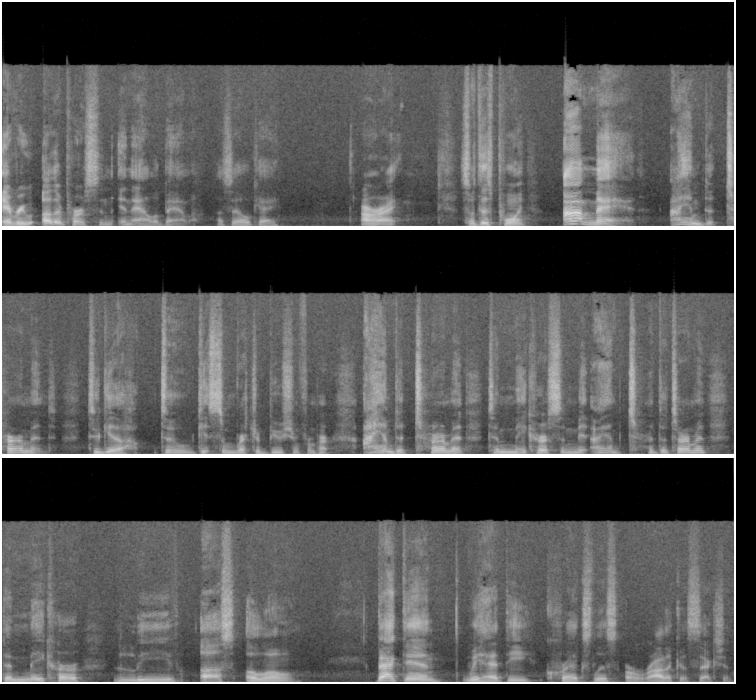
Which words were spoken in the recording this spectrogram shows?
every other person in Alabama. I said, Okay. All right. So at this point, I'm mad. I am determined to get a to get some retribution from her. I am determined to make her submit. I am determined to make her leave us alone. Back then, we had the Craigslist erotica section.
